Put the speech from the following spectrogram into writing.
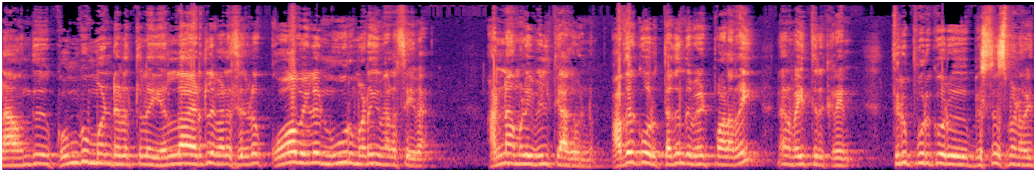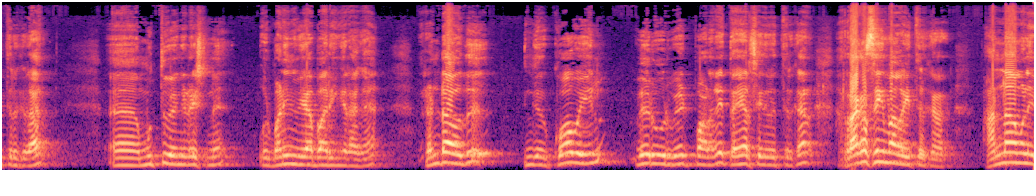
நான் வந்து கொங்கு மண்டலத்தில் எல்லா இடத்துலையும் வேலை செய்கிறத விட கோவையில் நூறு மடங்கு வேலை செய்வேன். அண்ணாமலை வீழ்த்தியாக வேண்டும். அதற்கு ஒரு தகுந்த வேட்பாளரை நான் வைத்திருக்கிறேன். திருப்பூருக்கு ஒரு பிஸ்னஸ்மேன் வைத்திருக்கிறார். முத்து வெங்கடேஷ்னு ஒரு மனித வியாபாரிங்கிறாங்க. ரெண்டாவது இங்கே கோவையில் வேறு ஒரு வேட்பாளரை தயார் செய்து வைத்திருக்கார் ரகசியமாக வைத்திருக்கிறார். அண்ணாமலை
